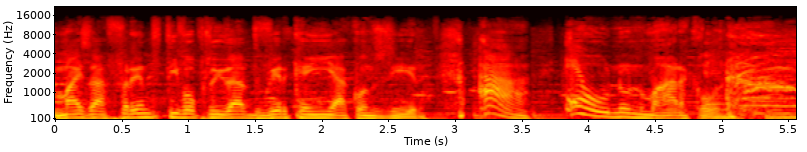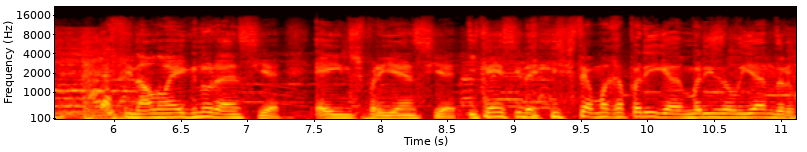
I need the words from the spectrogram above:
Mais à frente tive a oportunidade de ver quem ia a conduzir. Ah, é o Nuno Marco. Afinal, não é ignorância, é inexperiência. E quem ensina isto é uma rapariga, Marisa Leandro.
